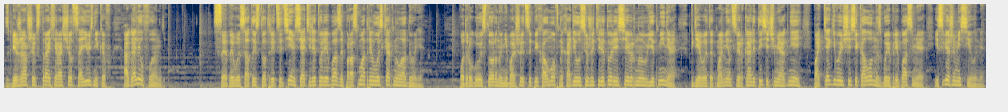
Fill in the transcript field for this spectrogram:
Сбежавший в страхе расчет союзников оголил фланги. С этой высоты 137 вся территория базы просматривалась как на ладони. По другую сторону небольшой цепи холмов находилась уже территория Северного Вьетминя, где в этот момент сверкали тысячами огней подтягивающиеся колонны с боеприпасами и свежими силами.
